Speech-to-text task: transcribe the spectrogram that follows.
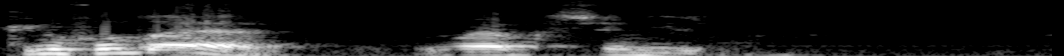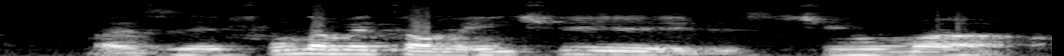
Que no fundo é, não é o cristianismo. Mas é, fundamentalmente eles tinham uma,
